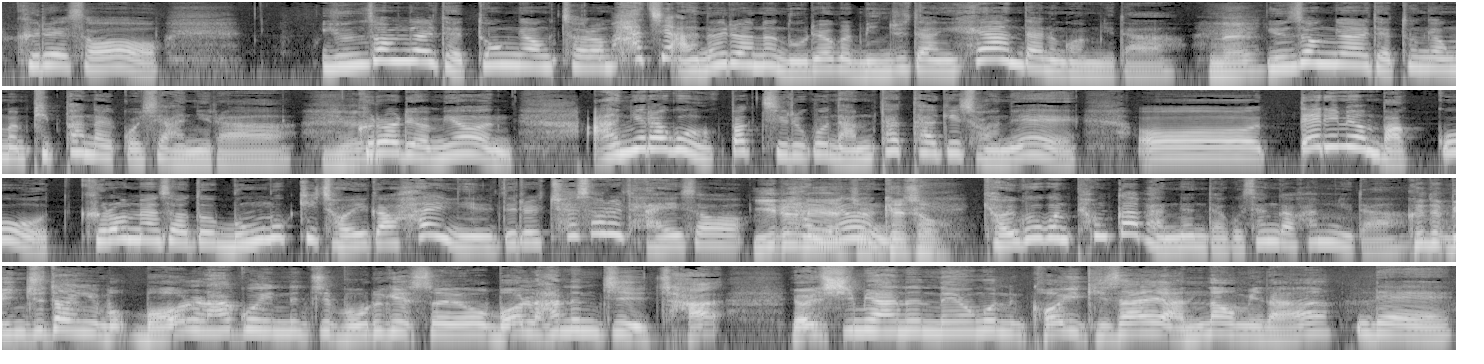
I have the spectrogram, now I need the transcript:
그래서 윤석열 대통령처럼 하지 않으려는 노력을 민주당이 해야 한다는 겁니다. 네. 윤석열 대통령만 비판할 것이 아니라 예. 그러려면 아니라고 윽박 지르고 남 탓하기 전에 어 때리면 맞고 그러면서도 묵묵히 저희가 할 일들을 최선을 다해서 하면 해야죠, 계속. 결국은 평가받는다고 생각합니다. 근데 민주당이 뭐뭘 하고 있는지 모르겠어요. 뭘 하는지 자, 열심히 하는 내용은 거의 기사에 안 나옵니다. 네.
